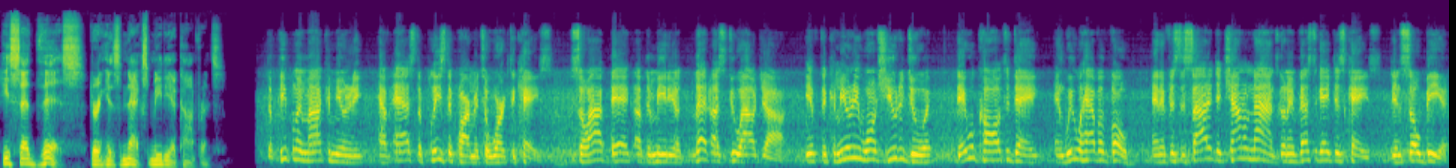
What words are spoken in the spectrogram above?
he said this during his next media conference. The people in my community have asked the police department to work the case. So I beg of the media, let us do our job. If the community wants you to do it, they will call today and we will have a vote. And if it's decided that Channel 9 is going to investigate this case, then so be it.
